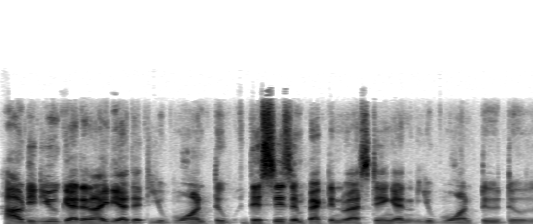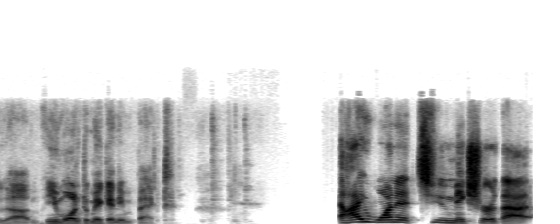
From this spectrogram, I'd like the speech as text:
how did you get an idea that you want to this is impact investing and you want to do um, you want to make an impact i wanted to make sure that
